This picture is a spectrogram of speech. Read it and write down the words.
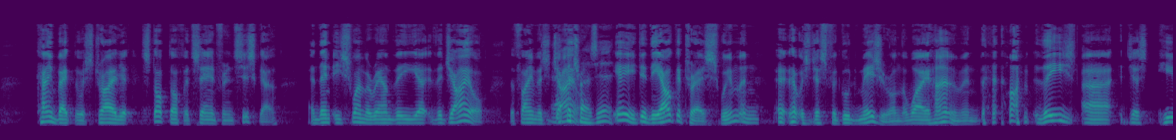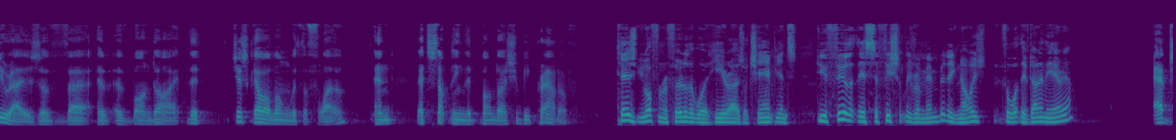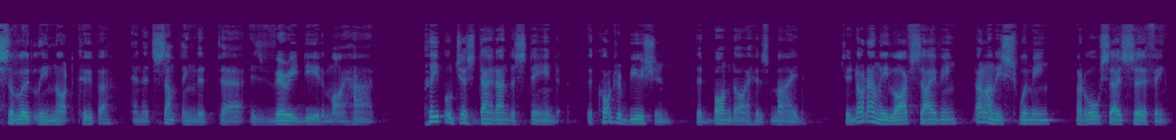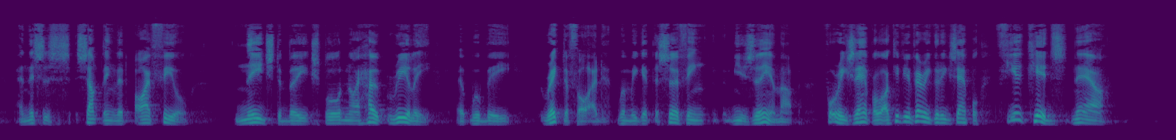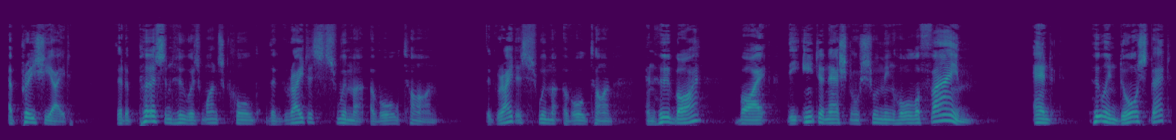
came back to Australia, stopped off at San Francisco, and then he swam around the uh, the jail, the famous jail. Alcatraz, yeah. Yeah, he did the Alcatraz swim, and uh, that was just for good measure on the way home. And these are just heroes of, uh, of of Bondi that just go along with the flow, and that's something that Bondi should be proud of. Tez, you often refer to the word heroes or champions. Do you feel that they're sufficiently remembered, acknowledged for what they've done in the area? Absolutely not, Cooper. And it's something that uh, is very dear to my heart. People just don't understand the contribution that Bondi has made to not only life saving, not only swimming, but also surfing. And this is something that I feel needs to be explored, and I hope really it will be rectified when we get the surfing museum up. For example, I'll give you a very good example. Few kids now appreciate that a person who was once called the greatest swimmer of all time, the greatest swimmer of all time, and who by? By the International Swimming Hall of Fame. And who endorsed that?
